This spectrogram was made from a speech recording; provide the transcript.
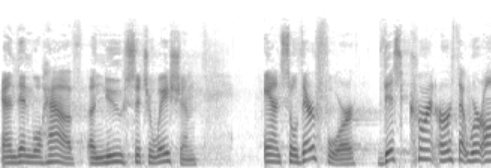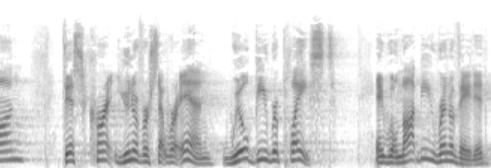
And then we'll have a new situation. And so, therefore, this current earth that we're on, this current universe that we're in, will be replaced. It will not be renovated.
